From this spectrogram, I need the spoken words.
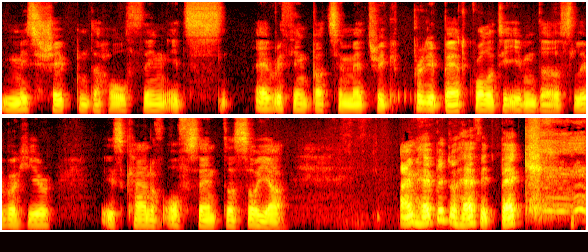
misshapen the whole thing. It's everything but symmetric. Pretty bad quality, even the sliver here is kind of off-center. So yeah, I'm happy to have it back.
